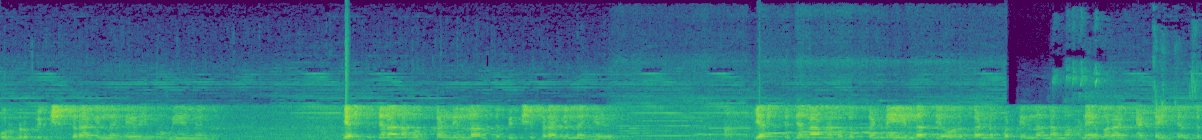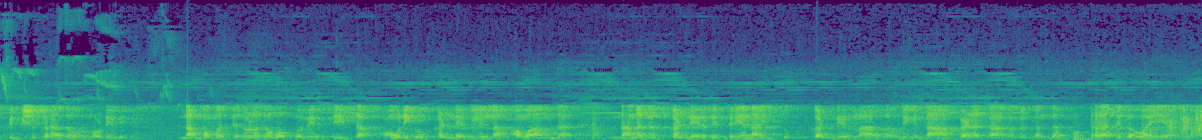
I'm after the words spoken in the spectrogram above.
ಕುರುಡ್ರು ಭಿಕ್ಷಕರಾಗಿಲ್ಲ ಹೇಳಿ ಭೂಮಿಯ ಮೇಲೆ. ಎಷ್ಟು ಜನ ನಮಗ್ ಕಣ್ಣಿಲ್ಲ ಅಂತ ಭಿಕ್ಷುಕರಾಗಿಲ್ಲ ಹೇಳಿ. ಎಷ್ಟು ಜನ ನಮಗೆ ಕಣ್ಣೇ ಇಲ್ಲ, ದೇವರು ಕಣ್ಣು ಕೊಟ್ಟಿಲ್ಲ, ನಮ್ಮ ಹಣೆ ಬರ ಕೆಟ್ಟೈತೆ ಅಂತ ಭಿಕ್ಷುಕರಾದವ್ರು ನೋಡಿವಿ. ನಮ್ಮ ಮಧ್ಯದೊಳಗ ಒಬ್ಬ ವ್ಯಕ್ತಿ ಇದ್ದ, ಅವನಿಗೂ ಕಣ್ಣಿರ್ಲಿಲ್ಲ. ಅವ ಅಂದ, ನನಗ ಕಣ್ಣಿರದಿದ್ರೆ ಏನಾಯ್ತು? ಕಣ್ಣು ಇರ್ಲಾರ್ದವ್ರಿಗೆ ನಾ ಬೆಳಕಾಗಬೇಕಂದ ಪುಟ್ಟರಾಜ ಗವಾಯಿ ಆಗಿದ್ದ.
